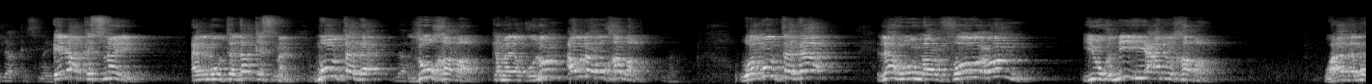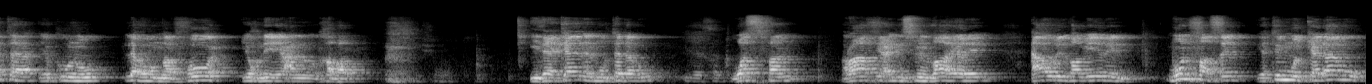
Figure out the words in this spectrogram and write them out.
إلى قسمين. إلى قسمين. المبتدأ قسمان. مبتدأ ذو خبر كما يقولون أو له خبر. ومبتدأ له مرفوع يغنيه عن الخبر. وهذا متى يكون له مرفوع يغنيه عن الخبر؟ إذا كان المبتدأ وصفا رافعا لاسم ظاهر أو لضمير منفصل يتم الكلام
